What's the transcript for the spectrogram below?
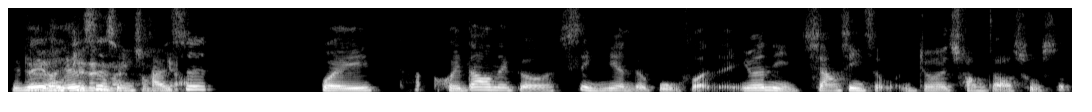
其实有些事情还是回。回到那个信念的部分呢，因为你相信什么，你就会创造出什么。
